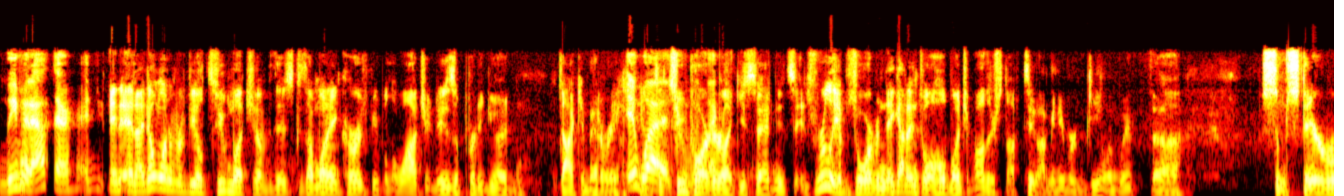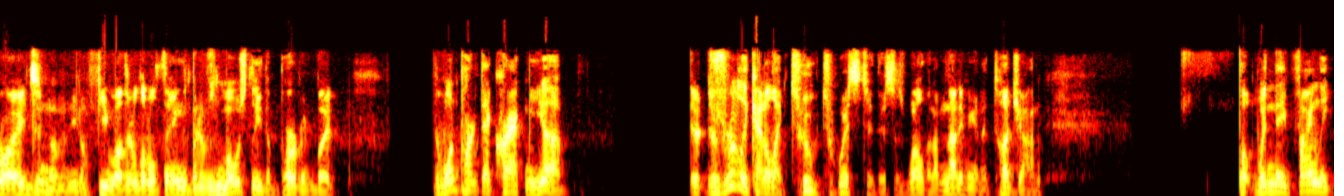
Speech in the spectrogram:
leave it out there, and and and I don't want to reveal too much of this because I want to encourage people to watch it. It is a pretty good documentary. It And was. It's a two-parter, like you said, and it's it's really absorbing. They got into a whole bunch of other stuff too. I mean, they were dealing with uh, some steroids and uh, you know a few other little things, but it was mostly the bourbon. But the one part that cracked me up, there, there's really kind of like two twists to this as well that I'm not even going to touch on. But when they finally,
